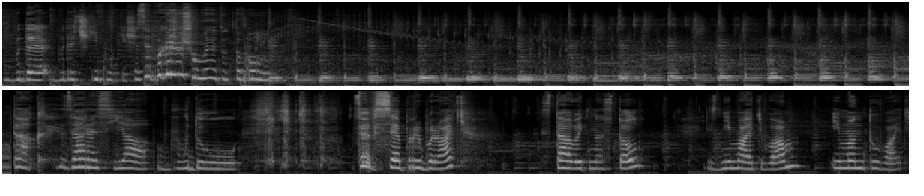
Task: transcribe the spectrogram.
буде, буде чкі-пуки. Щас я покажу, що в мене тут на полу. Зараз я буду це все прибирати, ставити на стол, знімати вам і монтувати.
